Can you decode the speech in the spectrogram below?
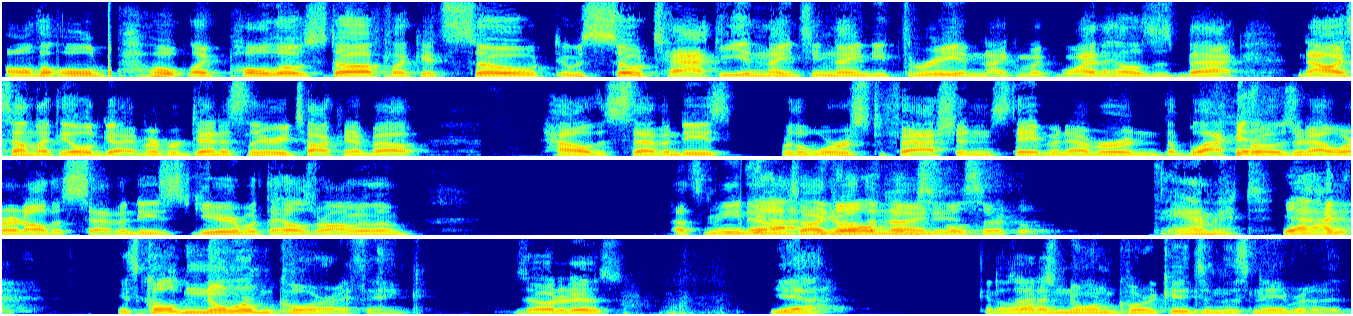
all the old po- like polo stuff. Like it's so it was so tacky in 1993, and like, I'm like, why the hell is this back? Now I sound like the old guy. I Remember Denis Leary talking about how the 70s were the worst fashion statement ever, and the Black. Crowes are now wearing all the 70s gear. What the hell's wrong with them? That's me now. yeah, I'm talking it all about the comes 90s. full circle. Damn it! Yeah, I mean, it's called normcore, I think. Is that what it is? Yeah, got a lot of normcore kids in this neighborhood.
